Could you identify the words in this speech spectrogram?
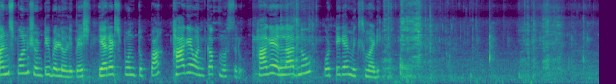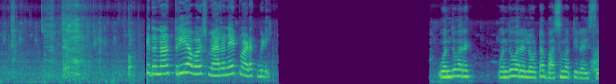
ಒಂದು ಸ್ಪೂನ್ ಶುಂಠಿ ಬೆಳ್ಳುಳ್ಳಿ ಪೇಸ್ಟ್, ಎರಡು ಸ್ಪೂನ್ ತುಪ್ಪ, ಹಾಗೆ ಒಂದು ಕಪ್ ಮೊಸರು. ಹಾಗೆ ಎಲ್ಲದನ್ನೂ ಒಟ್ಟಿಗೆ ಮಿಕ್ಸ್ ಮಾಡಿ. ಇದನ್ನ ತ್ರೀ ಅವರ್ಸ್ ಮ್ಯಾರನೇಟ್ ಮಾಡೋಕ್ಕೆ ಬಿಡಿ. ಒಂದೂವರೆ ಒಂದೂವರೆ ಲೋಟ ಬಾಸುಮತಿ ರೈಸು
